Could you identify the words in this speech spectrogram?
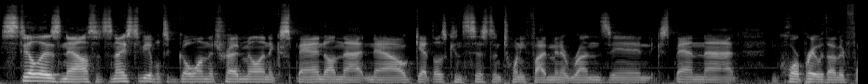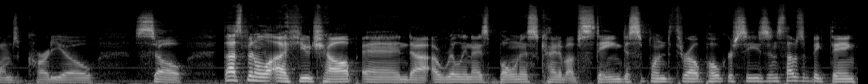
still is now. So it's nice to be able to go on the treadmill and expand on that now, get those consistent 25 minute runs in, expand that, incorporate with other forms of cardio. So that's been a, a huge help and uh, a really nice bonus kind of of staying disciplined throughout poker season. So that was a big thing.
